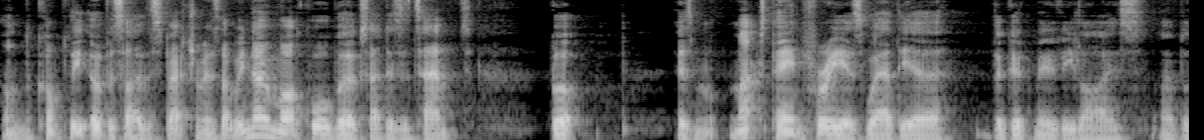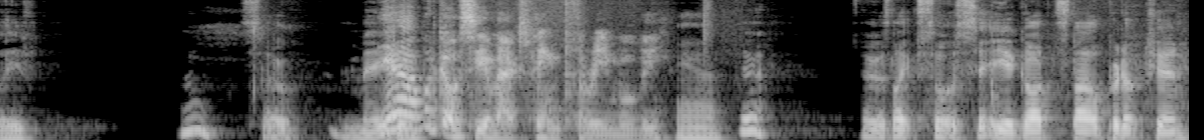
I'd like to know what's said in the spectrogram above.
on the complete other side of the spectrum is that we know Mark Wahlberg's had his attempt, but is Max Payne three is where the uh, the good movie lies, I believe. Hmm. So maybe Yeah, I would go see a Max Payne 3 movie. Yeah. Yeah. It was like sort of City of God style production.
